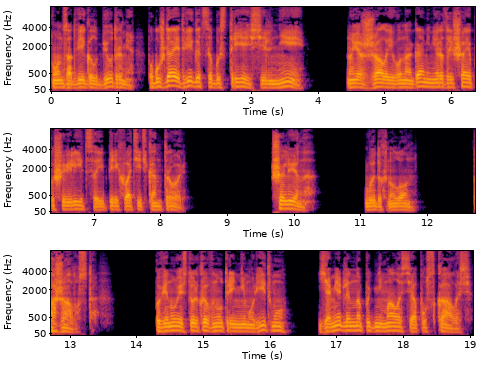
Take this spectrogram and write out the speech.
Он задвигал бедрами, побуждая двигаться быстрее, сильнее, но я сжала его ногами, не разрешая пошевелиться и перехватить контроль. «Шелена», — выдохнул он, — «пожалуйста». Повинуясь только внутреннему ритму, я медленно поднималась и опускалась,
